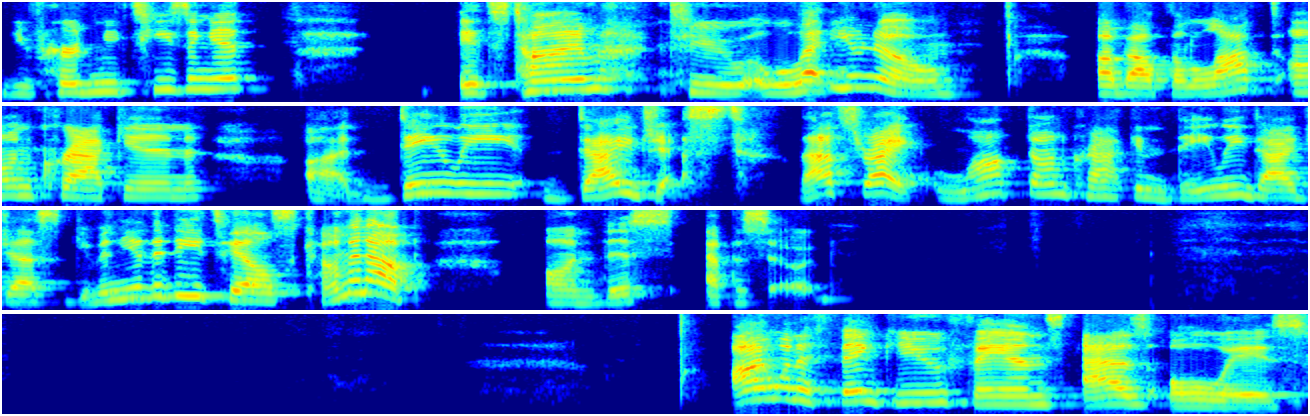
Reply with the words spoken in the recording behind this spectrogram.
you've heard me teasing it. It's time to let you know about the Locked on Kraken uh, Daily Digest. That's right, Locked on Kraken Daily Digest, giving you the details coming up on this episode. I want to thank you, fans, as always.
